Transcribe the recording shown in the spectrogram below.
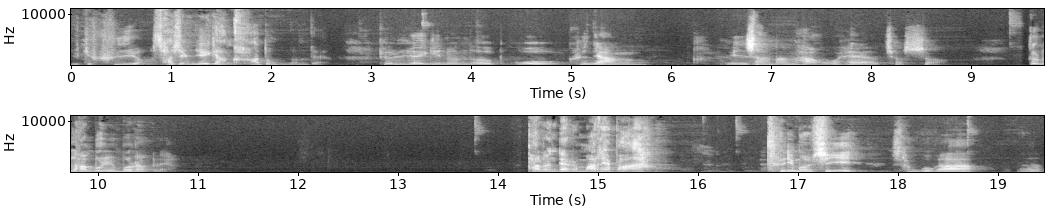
이렇게 흘려. 사실 얘기한 거 하나도 없는데. 별 얘기는 없고 그냥 인사만 하고 헤어졌어. 그러면 한 분이 뭐라 그래요? 바른 대로 말해봐. 틀림없이 상구가 어,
